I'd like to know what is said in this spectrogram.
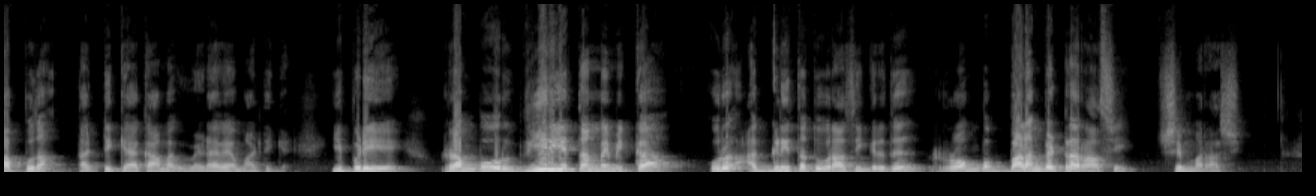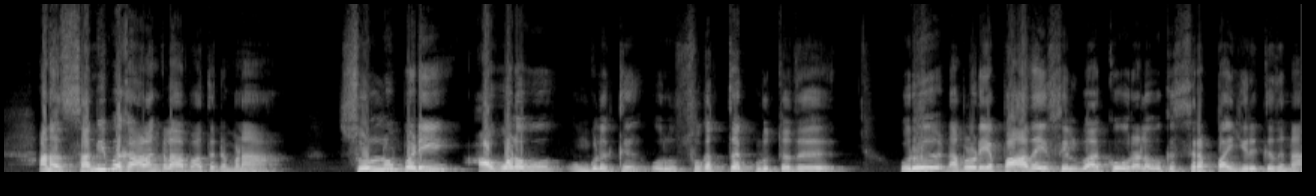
தப்பு தான் தட்டி கேட்காம விடவே மாட்டீங்க. இப்படி ரொம்ப ஒரு வீரியத்தன்மை மிக்க ஒரு அக்னி தத்துவ ராசிங்கிறது ரொம்ப பலம் பெற்ற ராசி சிம்ம ராசி. ஆனால் சமீப காலங்களாக பார்த்துட்டோம்னா சொல்லும்படி அவ்வளவு உங்களுக்கு ஒரு சுகத்தை கொடுத்தது. ஒரு நம்மளுடைய பாதை செல்வாக்கு ஓரளவுக்கு சிறப்பாக இருக்குதுன்னா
